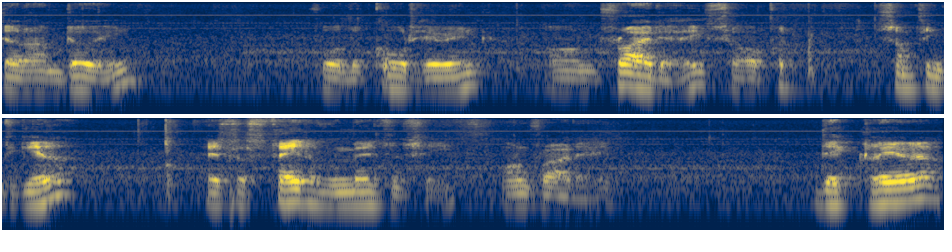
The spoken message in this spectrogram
that I'm doing for the court hearing on Friday. So I'll put something together as a state of emergency on Friday, declare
